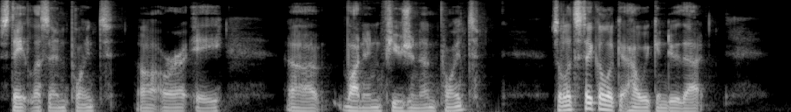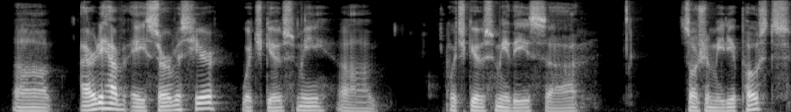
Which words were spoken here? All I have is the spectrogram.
stateless endpoint uh, or a uh, Fusion endpoint. So let's take a look at how we can do that. Uh, I already have a service here, which gives me uh, which gives me these uh, social media posts.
